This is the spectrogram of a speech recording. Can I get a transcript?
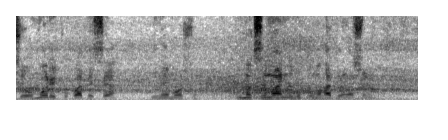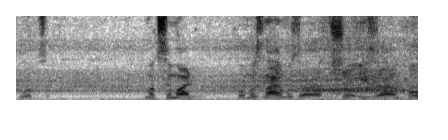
що в морі купатися не можна. І максимально допомагати нашим хлопцям. Максимально. Бо ми знаємо за що і за кого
